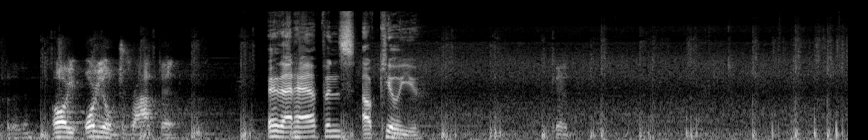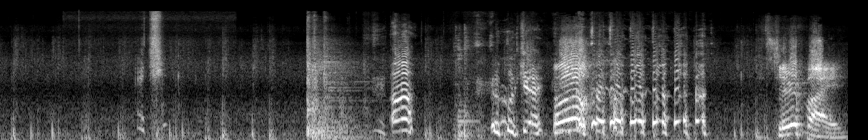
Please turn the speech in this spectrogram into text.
put it in. Or, or you'll drop it. If that happens, I'll kill you. Good. Ah! okay. It's terrifying.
